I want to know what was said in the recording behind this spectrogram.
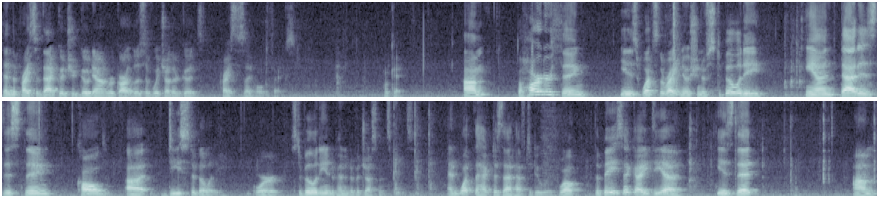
then the price of that good should go down regardless of which other goods prices I hold fixed. Okay. Um, the harder thing is what's the right notion of stability, and that is this thing called uh, d-stability, or stability independent of adjustment speeds. And what the heck does that have to do with? Well, the basic idea is that um,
